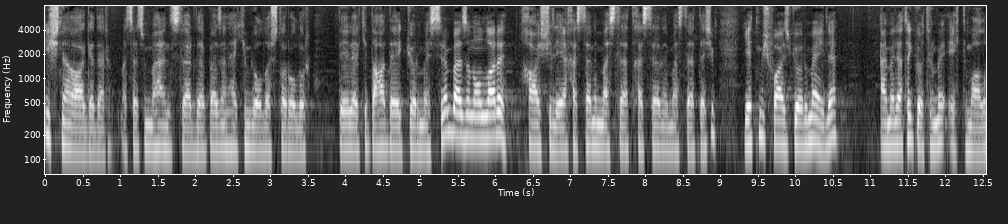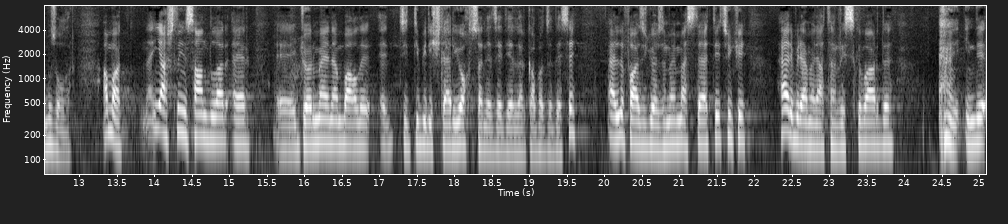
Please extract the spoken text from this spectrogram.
işlə əlaqədar, məsəl üçün mühəndislərdə, bəzən həkim yoldaşlar olur. Deyirlər ki, daha dəqiq görmək istəyirəm. Bəzən onları xahiş eləyə, xəstənin məsləhət, xəstələrlə məsləhətləşib 70% görmək ilə əməliyyata götürmək ehtimalımız olur. Amma yaşlı insandılar, əgər e, görməklə bağlı e, ciddi bir işləri yoxdursa, necə deyirlər, qabaca desək, 50% gözləmək məsləhətdir. Çünki hər bir əməliyyatın riski vardır. İndi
